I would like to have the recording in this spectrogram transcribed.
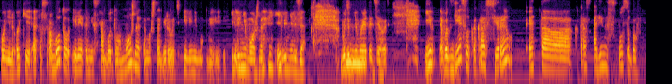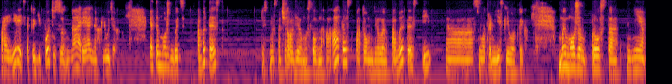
поняли, окей, это сработало или это не сработало, можно это масштабировать или не, или не можно, или нельзя. Будем mm-hmm. ли мы это делать? И вот здесь вот как раз CRM это как раз один из способов проверить эту гипотезу на реальных людях. Это может быть АБ-тест, то есть мы сначала делаем условно АА-тест, потом делаем АБ-тест и смотрим, есть ли отклик. Мы можем просто не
